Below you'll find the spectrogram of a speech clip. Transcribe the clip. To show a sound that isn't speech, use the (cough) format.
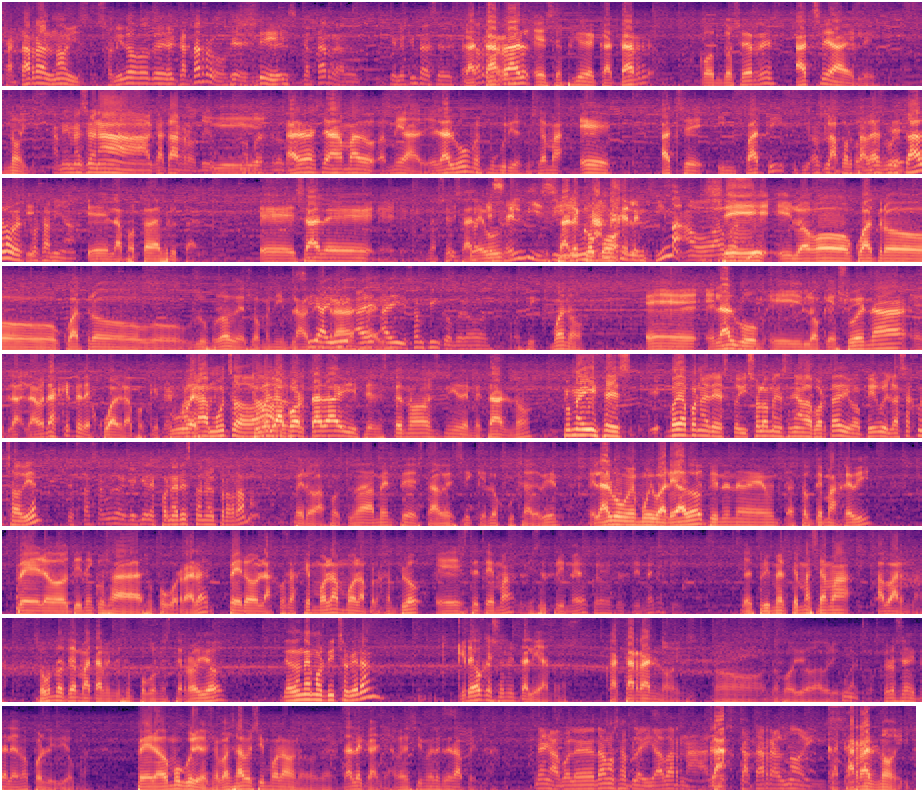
Catarral Noise. ¿Sonido de catarro o qué? Sí. ¿Qué Es catarral. Tiene pinta de ser catarro. Catarral se escribe Catar con dos R's, H-A-L. Noise. A mí me suena a catarro, tío. Y No puede ser otra ahora se ha llamado. Mira, el álbum es muy curioso. Se llama E-H Infati. Dios, ¿la portada es brutal o es cosa mía? eh, la portada es brutal. Eh, sale. eh, no sé, sale un. Elvis y un como. ángel encima o algo Sí, y luego cuatro. Cuatro Blues Brothers o Men in Black. Sí, detrás, ahí- ahí. ahí son cinco, pero... Bueno, eh, el álbum y lo que suena, eh, la, la verdad es que te descuadra, porque tú ves, mucho, tú ves la portada y dices, esto no es ni de metal, ¿no? Tú me dices, voy a poner esto y solo me enseña la portada y digo, Pigui, ¿la has escuchado bien? ¿Estás seguro de que quieres poner esto en el programa? Pero afortunadamente esta vez sí que lo he escuchado bien. El álbum es muy variado, tienen eh, un- hasta un tema heavy, pero tiene cosas un poco raras. Pero las cosas que molan, molan. Por ejemplo, este tema, que es el primero, creo que es el primero, sí. El primer tema se llama Avarna. Segundo tema también es un poco en este rollo. ¿De dónde hemos dicho que eran? Creo que son italianos. Catarral Noise. No, no he podido averiguarlo. Creo que son italianos por el idioma. Pero es muy curioso. Vas a ver si mola o no. Dale caña, a ver si merece la pena. Venga, pues le damos a play, a Barna, Ca- los Catarral Noise. Catarral Noise.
